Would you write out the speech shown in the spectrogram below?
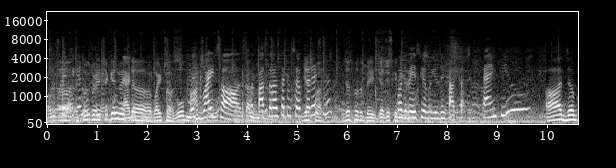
chicken with uh, white sauce. With white sauce और पास्ता वास्ता कुछ सर्व कर रहे हैं. इसमें? Just for the base. जजेस के for the base you are using pasta thank you आज जब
